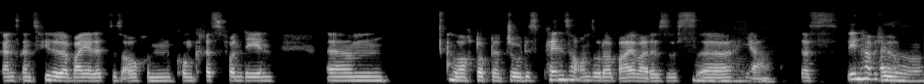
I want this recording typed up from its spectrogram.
ganz, ganz viele. Da war ja letztens auch ein Kongress von denen, ähm, wo auch Dr. Joe Dispenza und so dabei war. Das ist, äh, mhm. ja, das, den habe ich also, auch.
